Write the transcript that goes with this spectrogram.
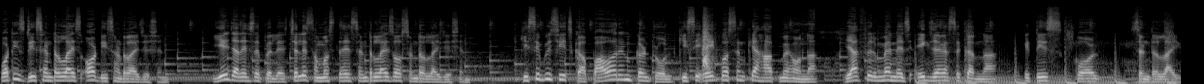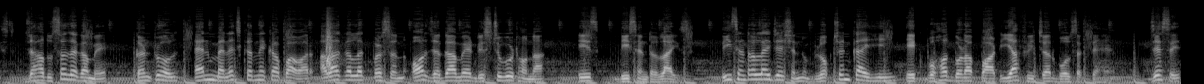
व्हाट इज़ डिसेंट्रलाइज और डिसेंट्रलाइजेशन ये जाने से पहले चले समझते हैं सेंट्रलाइज और सेंट्रलाइजेशन किसी भी चीज़ का पावर एंड कंट्रोल किसी एक पर्सन के हाथ में होना या फिर मैनेज एक जगह से करना इट इज़ कॉल्ड सेंट्रलाइज्ड जहाँ दूसरा जगह में कंट्रोल एंड मैनेज करने का पावर अलग अलग पर्सन और जगह में डिस्ट्रीब्यूट होना इज़ डिसेंट्रलाइज डिसेंट्रलाइजेशन ब्लॉकचेन का ही एक बहुत बड़ा पार्ट या फीचर बोल सकते हैं. जैसे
